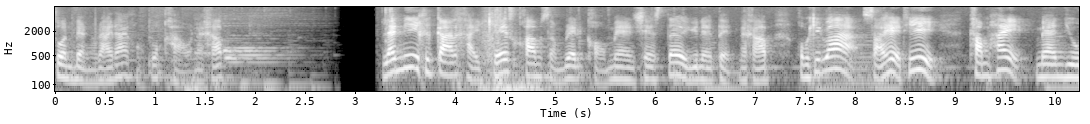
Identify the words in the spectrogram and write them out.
ส่วนแบ่งรายได้ของพวกเขานะครับและนี่คือการไขเคสความสำเร็จของแมนเชสเตอร์ยูไนเต็ดนะครับผมคิดว่าสาเหตุที่ ทำให้แมนยู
